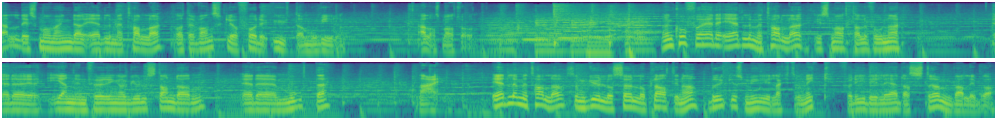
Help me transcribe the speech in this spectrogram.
veldig små mengder edle metaller, og at det er vanskelig å få det ut av mobilen. Eller smartphonen. Men hvorfor er det edle metaller i smarttelefoner? Er det gjeninnføring av gullstandarden? Er det mote? Nei. Edle metaller som gull og sølv og platina brukes mye i elektronikk fordi de leder strøm veldig bra.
